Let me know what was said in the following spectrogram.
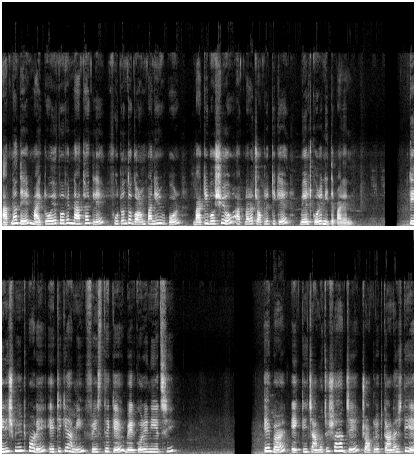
আপনাদের মাইক্রোওয়েভ ওভেন না থাকলে ফুটন্ত গরম পানির উপর বাটি বসিয়েও আপনারা চকলেটটিকে মেল্ট করে নিতে পারেন। তিরিশ মিনিট পরে এটিকে আমি ফ্রিজ থেকে বের করে নিয়েছি। এবার একটি চামচের সাহায্যে চকলেট গানাশ দিয়ে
